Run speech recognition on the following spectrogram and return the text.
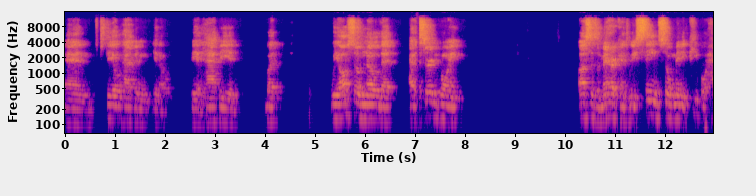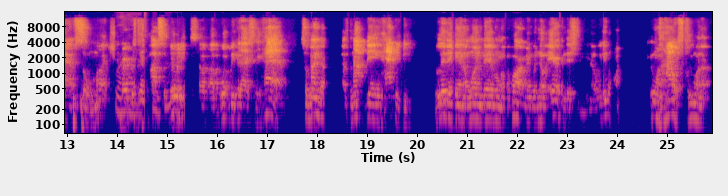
and still having, you know, being happy and, but we also know that at a certain point, us as Americans, we've seen so many people have so much, right. represent possibilities of, of, what we could actually have. So we end up not being happy living in a one bedroom apartment with no air conditioning. You know, we want we want a house, we want a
